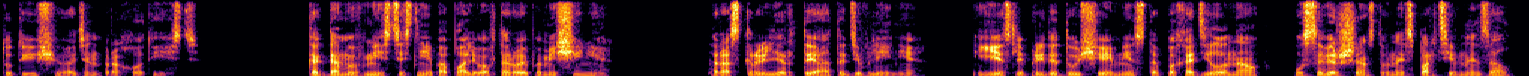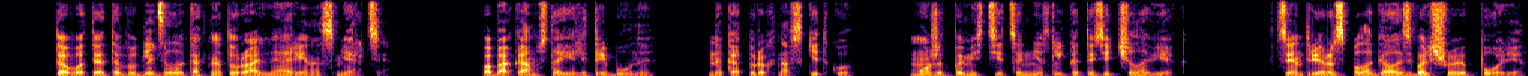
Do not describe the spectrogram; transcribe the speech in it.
тут еще один проход есть. Когда мы вместе с ней попали во второе помещение, раскрыли рты от удивления. Если предыдущее место походило на усовершенствованный спортивный зал, то вот это выглядело как натуральная арена смерти. По бокам стояли трибуны, на которых навскидку может поместиться несколько тысяч человек. Центре располагалось большое поле,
